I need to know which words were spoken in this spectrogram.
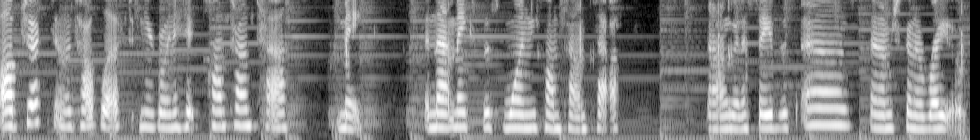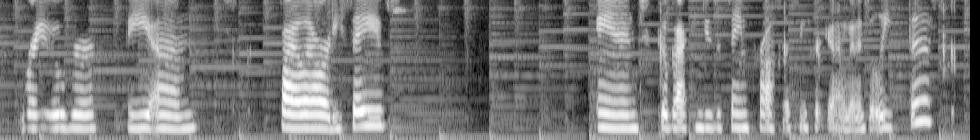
Object in the top left, and you're going to hit Compound Path Make. And that makes this one compound path. Now I'm going to save this as, and I'm just going to write, write over the um, file I already saved and go back and do the same process in Cricut. I'm going to delete this.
